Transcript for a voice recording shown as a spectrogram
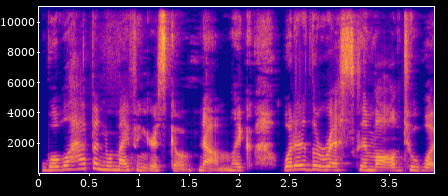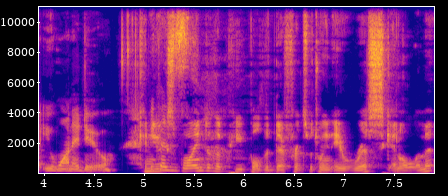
What will happen when my fingers go numb? Like, what are the risks involved to what you want to do? Can you explain to the people the difference between a risk and a limit?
